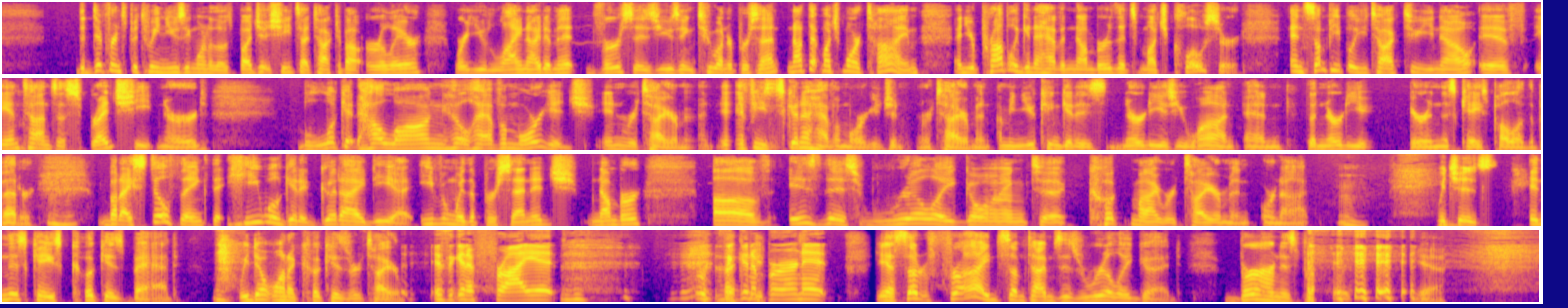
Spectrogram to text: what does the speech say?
the difference between using one of those budget sheets I talked about earlier, where you line item it versus using 200%, not that much more time. And you're probably going to have a number that's much closer. And some people you talk to, you know, if Anton's a spreadsheet nerd, look at how long he'll have a mortgage in retirement. If he's going to have a mortgage in retirement, I mean, you can get as nerdy as you want, and the nerdy in this case, Paula, the better. Mm-hmm. But I still think that he will get a good idea, even with a percentage number, of is this really going to cook my retirement or not? Mm. Which is, in this case, cook is bad. We don't want to cook his retirement. is it going to fry it? Is right. it going to burn it? Yeah, so fried sometimes is really good. Burn is probably yeah.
